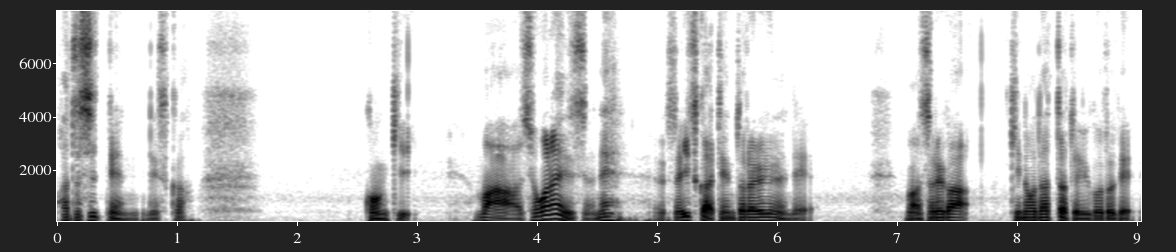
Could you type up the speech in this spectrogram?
ー、初失点ですか？今季。まあしょうがないですよね。それいつか点取られるんで、まあそれが昨日だったということで、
